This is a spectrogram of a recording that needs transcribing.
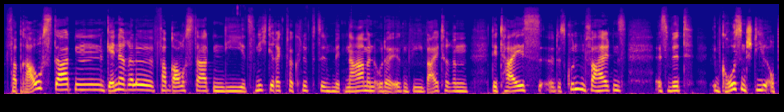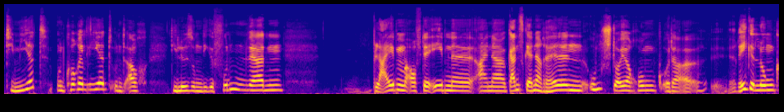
Verbrauchsdaten, generelle Verbrauchsdaten, die jetzt nicht direkt verknüpft sind mit Namen oder irgendwie weiteren Details äh, des Kundenverhaltens. Es wird im großen Stil optimiert und korreliert und auch die Lösungen, die gefunden werden, bleiben auf der Ebene einer ganz generellen Umsteuerung oder äh, Regelung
